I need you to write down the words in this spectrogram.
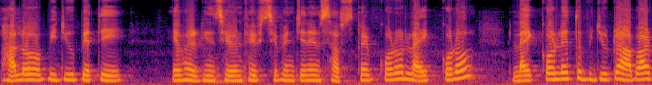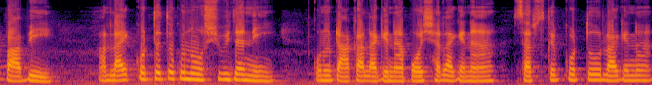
ভালো ভিডিও পেতে evergreen seven five seven channel subscribe করো লাইক করো। লাইক করলে তো ভিডিওটা আবার পাবে। আর লাইক করতে তো কোনো অসুবিধা নেই। কোনো টাকা লাগে না, পয়সা লাগে না সাবস্ক্রাইব করতেও লাগে না।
